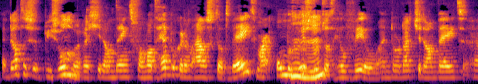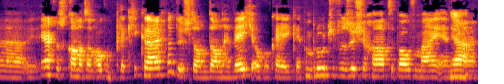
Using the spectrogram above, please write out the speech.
En dat is het bijzondere, dat je dan denkt van wat heb ik er dan aan als ik dat weet, maar onbewust Mhm. doet dat heel veel. En doordat je dan weet, eh, ergens kan het dan ook een plekje krijgen. Dus dan, dan weet je ook, oké, ik heb een broertje of een zusje gehad boven mij. En Ja. ja,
